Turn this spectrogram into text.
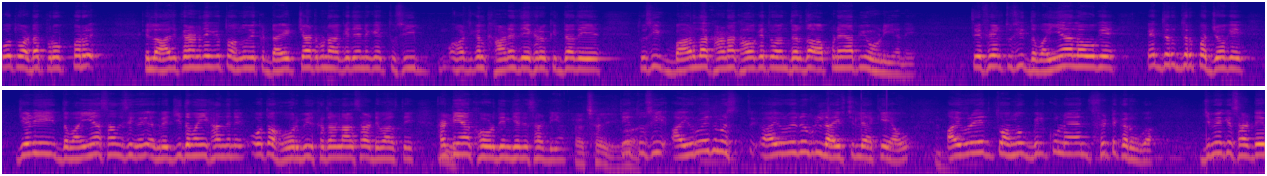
ਉਹ ਤੁਹਾਡਾ ਪ੍ਰੋਪਰ ਇਲਾਜ ਕਰਨ ਦੇ ਤੁਹਾਨੂੰ ਇੱਕ ਡਾਈਟ ਚਾਰਟ ਬਣਾ ਕੇ ਦੇਣਗੇ। ਤੁਸੀਂ ਅੱਜ ਕੱਲ ਖਾਣੇ ਦੇਖ ਰਹੇ ਹੋ ਕਿੱਦਾਂ ਦੇ। ਤੁਸੀਂ ਬਾਹਰਲਾ ਖਾਣਾ ਖਾਓਗੇ ਤਾਂ ਅੰਦਰ ਦਾ ਆਪਣੇ ਆਪ ਹੀ ਹੋਣੀਆਂ ਨੇ। ਤੇ ਫਿਰ ਤੁਸੀਂ ਦਵਾਈਆਂ ਲਓਗੇ ਇੱਧਰ ਉੱਧਰ ਭੱਜੋਗੇ। ਜਿਹੜੀ ਦਵਾਈਆਂ ਸਾਨੂੰ ਅਸੀਂ ਅੰਗਰੇਜ਼ੀ ਦਵਾਈ ਖਾਂਦੇ ਨੇ ਉਹ ਤਾਂ ਹੋਰ ਵੀ ਖਤਰਨਾਕ ਸਾਡੇ ਵਾਸਤੇ। ਹੱਡੀਆਂ ਖੋੜ ਦਿੰਦੀਆਂ ਨੇ ਸਾਡੀਆਂ। ਅੱਛਾ ਜੀ ਤੇ ਤੁਸੀਂ ਆਯੁਰਵੇਦ ਨੂੰ ਆਯੁਰਵੇਦ ਨੂੰ ਆਪਣੀ ਲਾਈਫ 'ਚ ਲੈ ਕੇ ਆਓ। ਆਯੁਰਵੇਦ ਤੁਹਾਨੂੰ ਬਿਲਕੁਲ ਐਨ ਫਿੱਟ ਕਰੂਗਾ। ਜਿਵੇਂ ਕਿ ਸਾਡੇ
